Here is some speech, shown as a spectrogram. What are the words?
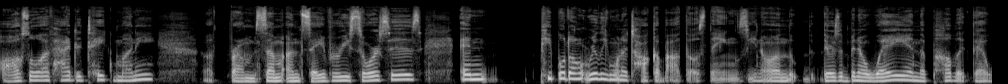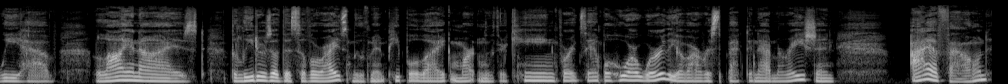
also have had to take money uh, from some unsavory sources. And people don't really want to talk about those things, you know, and there's been a way in the public that we have lionized the leaders of the civil rights movement, people like Martin Luther King, for example, who are worthy of our respect and admiration. I have found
